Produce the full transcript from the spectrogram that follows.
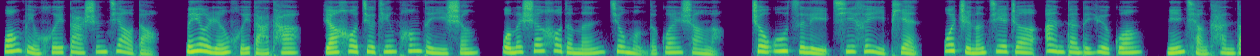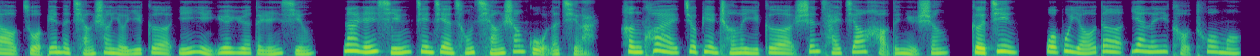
王炳辉大声叫道。没有人回答他，然后就听砰的一声，我们身后的门就猛地关上了。这屋子里漆黑一片，我只能借着暗淡的月光，勉强看到左边的墙上有一个隐隐约约的人形。那人形渐渐从墙上鼓了起来。很快就变成了一个身材姣好的女生，葛静，我不由得咽了一口唾沫，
